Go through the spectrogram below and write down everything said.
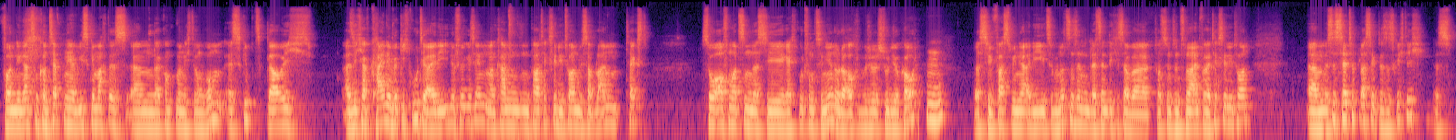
Von den ganzen Konzepten her, wie es gemacht ist, ähm, da kommt man nicht drum rum. Es gibt, glaube ich, also ich habe keine wirklich gute IDE dafür gesehen. Man kann ein paar Texteditoren wie Sublime Text so aufmotzen, dass sie recht gut funktionieren oder auch Visual Studio Code, dass sie fast wie eine IDE zu benutzen sind. Letztendlich ist aber trotzdem sind es nur einfache Texteditoren. Ähm, es ist sehr tipplastig, das ist richtig. Es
